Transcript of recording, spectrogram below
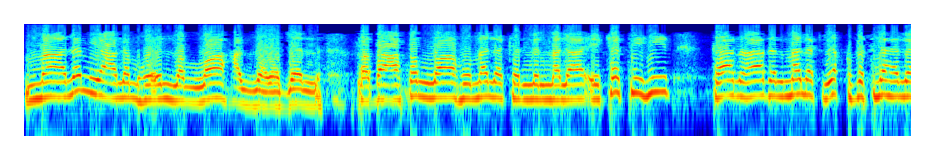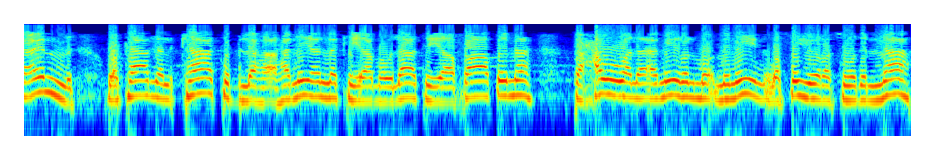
ما لم يعلمه إلا الله عز وجل. فبعث الله ملكا من ملائكته. كان هذا الملك يقذف لها العلم وكان الكاتب لها هنيئا لك يا مولاتي يا فاطمة. تحول أمير المؤمنين وصي رسول الله.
